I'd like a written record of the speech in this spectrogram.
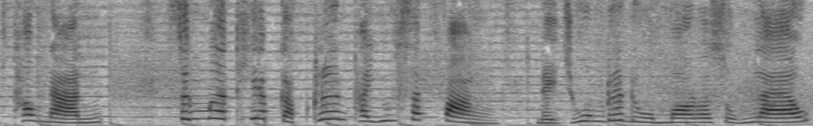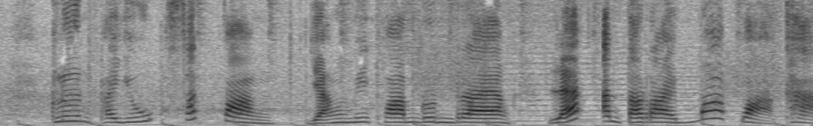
ตรเท่านั้น ซึ่งเมื่อเทียบกับคลื่นพายุซัดฝั่ง ในช่วงฤดูมรสุมแล้ว คลื่นพายุซัดฝั่งยังมีความรุนแรงและอันตรายมากกว่าค่ะ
